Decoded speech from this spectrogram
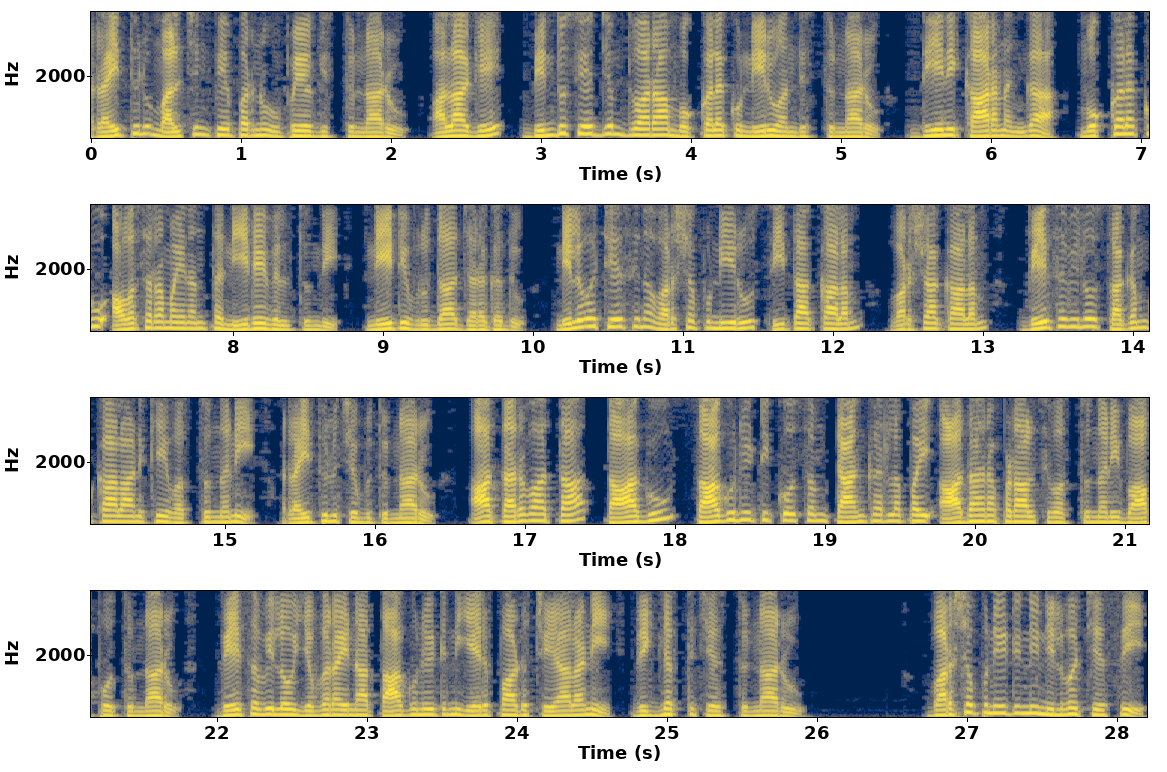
రైతులు మల్చింగ్ పేపర్ను ఉపయోగిస్తున్నారు. అలాగే బిందు సేద్యం ద్వారా మొక్కలకు నీరు అందిస్తున్నారు. దీని కారణంగా మొక్కలకు అవసరమైనంత నీరే వెళ్తుంది. నీటి వృధా జరగదు. నిల్వ చేసిన వర్షపు నీరు శీతాకాలం వర్షాకాలం వేసవిలో సగం కాలానికే వస్తుందని రైతులు చెబుతున్నారు. ఆ తర్వాత తాగు సాగునీటి కోసం ట్యాంకర్లపై ఆధారపడాల్సి వస్తుందని వాపోతున్నారు. వేసవిలో ఎవరైనా తాగునీటిని ఏర్పాటు చేయాలని విజ్ఞప్తి చేస్తున్నారు. వర్షపు నీటిని నిల్వ చేసి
